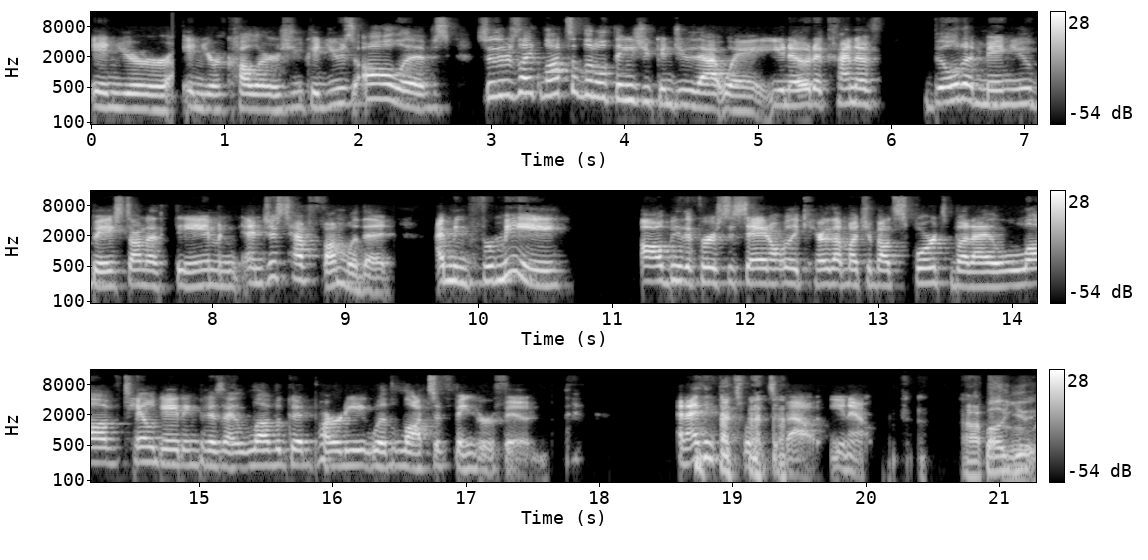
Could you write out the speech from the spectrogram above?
in your in your colors you could use olives. So there's like lots of little things you can do that way you know to kind of build a menu based on a theme and, and just have fun with it i mean for me i'll be the first to say i don't really care that much about sports but i love tailgating because i love a good party with lots of finger food and i think that's what it's about you know Well, you-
